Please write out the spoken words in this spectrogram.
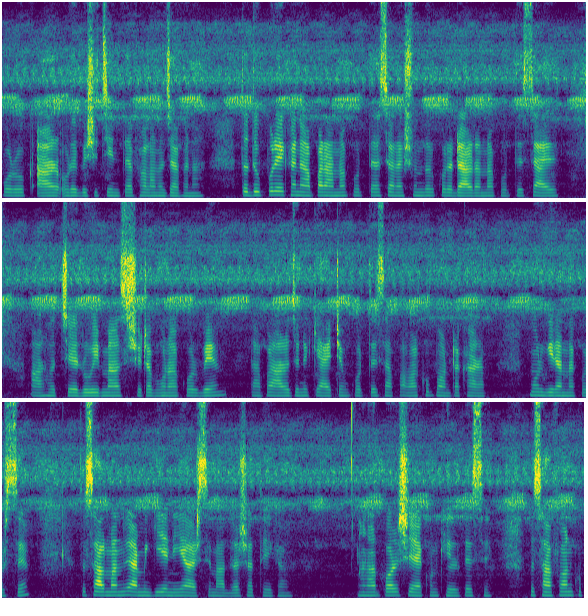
পড়ুক, আর ওরে বেশি চিন্তায় ফেলানো যাবে না। তো দুপুরে এখানে আপা রান্না করতে আছে অনেক সুন্দর করে ডাল রান্না করতেছে আর আর হচ্ছে রুই মাছ সেটা ভুনা করবে। তারপর আরও জন্য কি আইটেম করতেছে আপা আমার খুব মনটা খারাপ, মুরগি রান্না করছে। তো সালমানরে আমি গিয়ে নিয়ে আসছি মাদ্রাসা থেকে। আনার পরে সে এখন খেলতেছে। তো সাফওয়ান খুব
